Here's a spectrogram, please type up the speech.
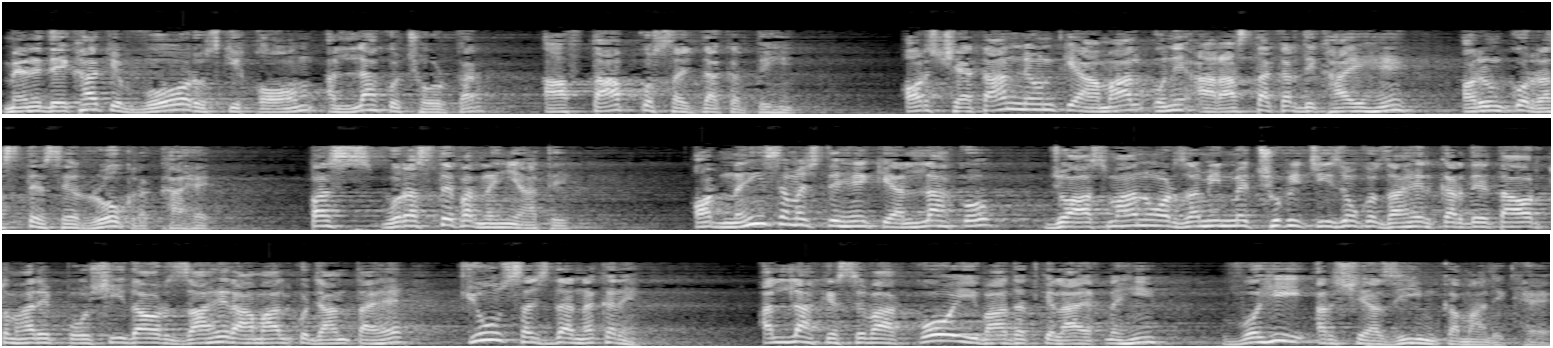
میں نے دیکھا کہ وہ اور اس کی قوم اللہ کو چھوڑ کر آفتاب کو سجدہ کرتے ہیں اور شیطان نے ان کے اعمال انہیں آراستہ کر دکھائے ہیں اور ان کو رستے سے روک رکھا ہے۔ پس وہ رستے پر نہیں آتے اور نہیں سمجھتے ہیں کہ اللہ کو جو آسمانوں اور زمین میں چھپی چیزوں کو ظاہر کر دیتا اور تمہارے پوشیدہ اور ظاہر اعمال کو جانتا ہے، کیوں سجدہ نہ کریں؟ اللہ کے سوا کوئی عبادت کے لائق نہیں، وہی عرش عظیم کا مالک ہے۔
